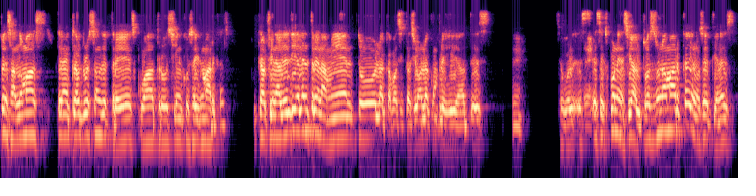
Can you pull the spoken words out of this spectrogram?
pensando más, tener Cloud Restaurants de 3, 4, 5, 6 marcas. Porque al final del día el entrenamiento, la capacitación, la complejidad es es, exponencial. Tú haces una marca y no sé, tienes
